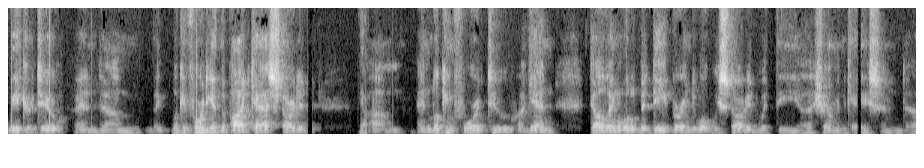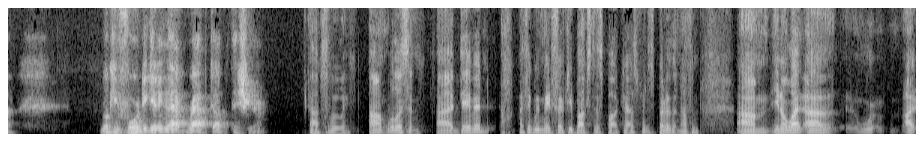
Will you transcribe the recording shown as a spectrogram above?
week or two. And um, looking forward to getting the podcast started. Yep. Um, and looking forward to again delving a little bit deeper into what we started with the uh, Sherman case, and uh, looking forward to getting that wrapped up this year. Absolutely. Um, well, listen, uh, David, I think we made 50 bucks this podcast, but it's better than nothing. Um, you know what? I,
